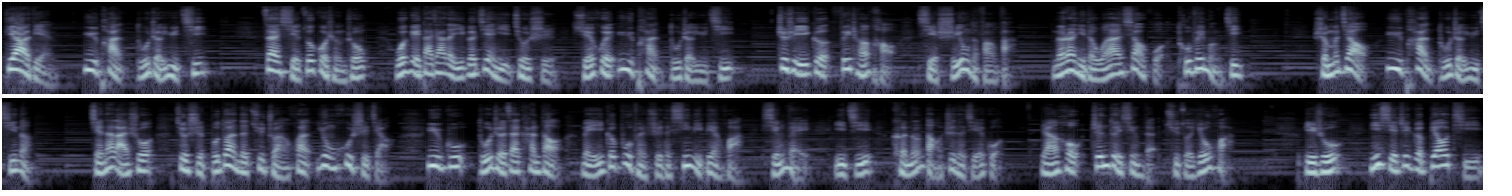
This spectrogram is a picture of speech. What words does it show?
第二点，预判读者预期。在写作过程中，我给大家的一个建议就是学会预判读者预期，这是一个非常好且实用的方法，能让你的文案效果突飞猛进。什么叫预判读者预期呢？简单来说，就是不断的去转换用户视角，预估读者在看到每一个部分时的心理变化、行为以及可能导致的结果，然后针对性的去做优化。比如，你写这个标题，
